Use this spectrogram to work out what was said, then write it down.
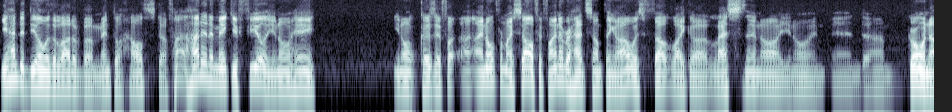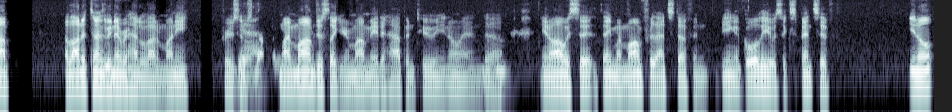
you had to deal with a lot of uh, mental health stuff. How, how did it make you feel? You know, hey, you know, because if I, I know for myself, if I never had something, I always felt like uh, less than oh, you know, and and um, growing up, a lot of times we never had a lot of money for some Yeah. stuff. My mom, just like your mom, made it happen too, you know, and. Uh, Mhm. you know, I always say, thank my mom for that stuff. And being a goalie, it was expensive. You know,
